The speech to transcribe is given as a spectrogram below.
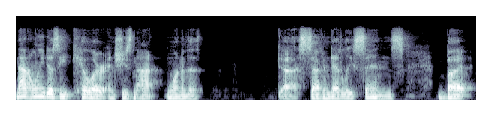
not only does he kill her and she's not one of the uh, seven deadly sins, but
